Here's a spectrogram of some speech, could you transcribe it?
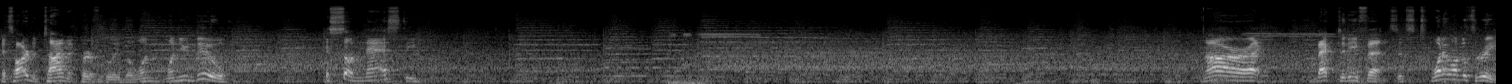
It's hard to time it perfectly, but when, when you do, it's so nasty. All right, back to defense. It's 21 to 3.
